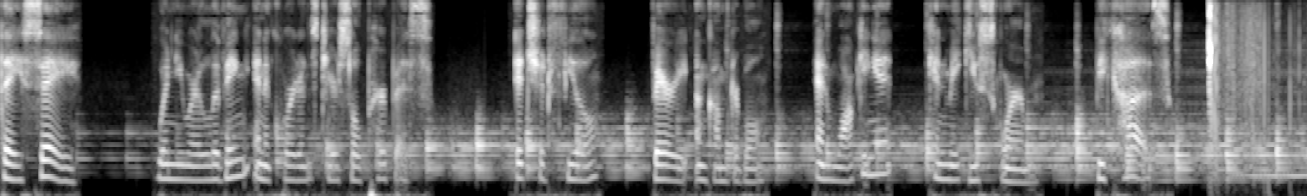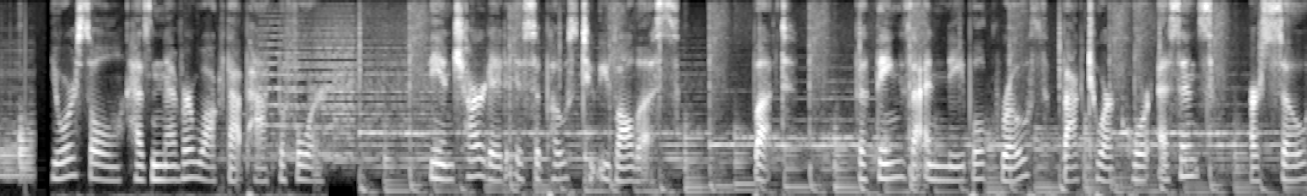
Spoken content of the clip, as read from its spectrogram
They say when you are living in accordance to your soul purpose, it should feel very uncomfortable, and walking it can make you squirm because your soul has never walked that path before. The uncharted is supposed to evolve us, but the things that enable growth back to our core essence are so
